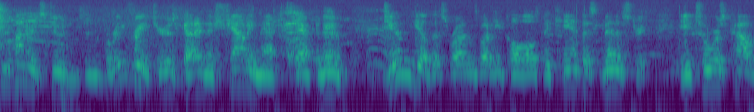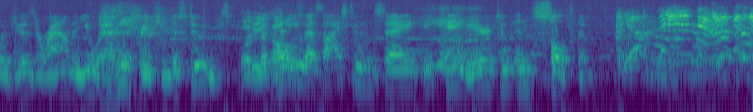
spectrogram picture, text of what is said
200 students and three preachers got in a shouting match this afternoon. Jim Gilles runs what he calls the campus ministry. He tours colleges around the U.S. preaching to students. What do you but call many? USI students say he came here to insult them. You stand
